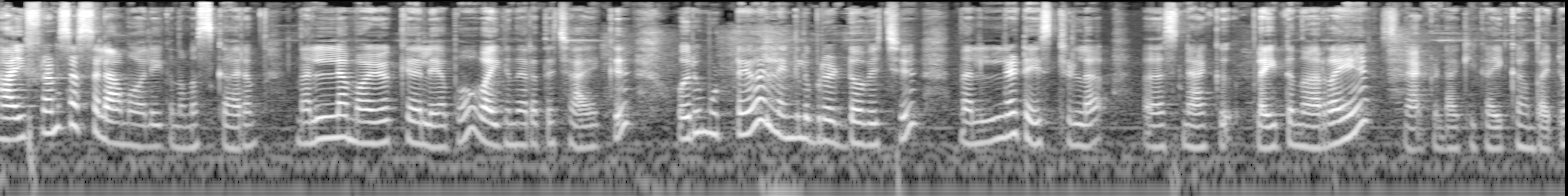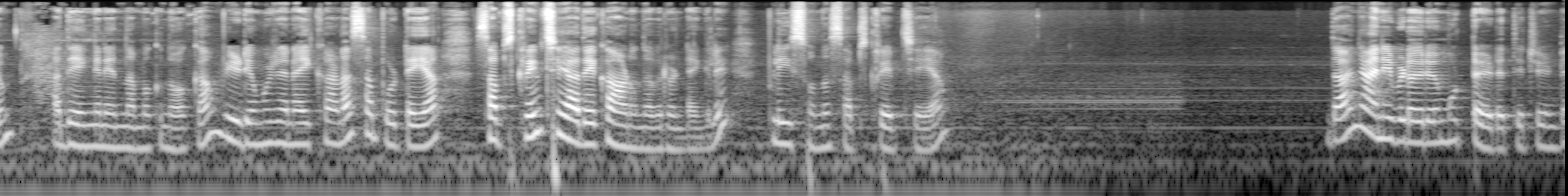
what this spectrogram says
ഹായ് ഫ്രണ്ട്സ് അസ്സലാമു അലൈക്കും നമസ്കാരം. നല്ല മഴയൊക്കെ അല്ലേ അപ്പോൾ വൈകുന്നേരത്തെ ചായക്ക് ഒരു മുട്ടയോ അല്ലെങ്കിൽ ബ്രെഡോ വെച്ച് നല്ല ടേസ്റ്റുള്ള സ്നാക്ക് പ്ലേറ്റ് നിറയെ സ്നാക്ക് ഉണ്ടാക്കി കഴിക്കാൻ പറ്റും. അത് എങ്ങനെയെന്ന് നമുക്ക് നോക്കാം. വീഡിയോ മുഴുവനായി കാണാൻ സപ്പോർട്ട് ചെയ്യാം. സബ്സ്ക്രൈബ് ചെയ്യാതെ കാണുന്നവരുണ്ടെങ്കിൽ പ്ലീസ് ഒന്ന് സബ്സ്ക്രൈബ് ചെയ്യാം. ഇതാ ഞാനിവിടെ ഒരു മുട്ട എടുത്തിട്ടുണ്ട്.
